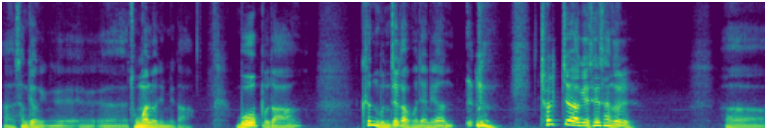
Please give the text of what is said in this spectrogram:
아, 성경 어, 종말론입니다. 무엇보다 큰 문제가 뭐냐면 철저하게 세상을 어,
